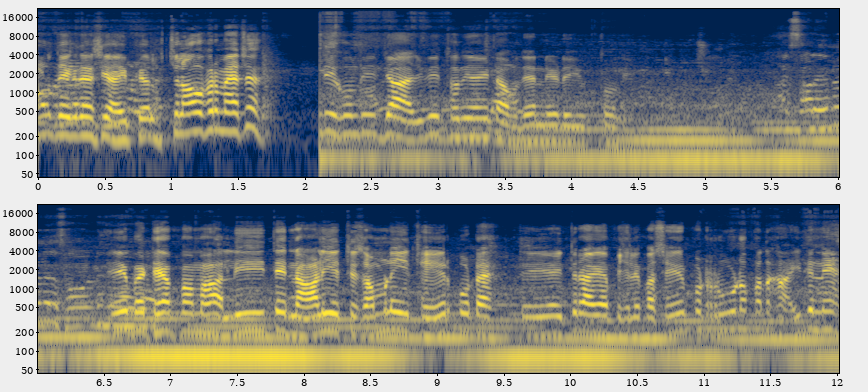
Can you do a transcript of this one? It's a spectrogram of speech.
ਹੁਣ ਦੇਖਦੇ ਹਾਂ ਅਸੀਂ ਆਈਪੀਐਲ ਚਲਾਓ ਫਿਰ ਮੈਚ ਦੀ ਹੁੰਦੀ ਜਹਾਜ਼ ਵੀ ਇੱਥੋਂ ਦੀ ਐਂ ਟੱਪਦੇ ਆ ਨੇੜੇ ਹੀ ਉੱਤੋਂ ਦੀ। ਇਹ ਬੈਠੇ ਆਪਾਂ ਮਹਾਲੀ ਤੇ ਨਾਲ ਹੀ ਇੱਥੇ ਸਾਹਮਣੇ ਇੱਥੇ 에어ਪੋਰਟ ਹੈ। ਤੇ ਇੱਧਰ ਆ ਗਿਆ ਪਿਛਲੇ ਪਾਸੇ। 에어ਪੋਰਟ ਰੋਡ ਆਪਾਂ ਦਿਖਾਈ ਦਿੰਨੇ ਆ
